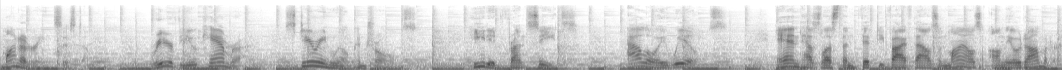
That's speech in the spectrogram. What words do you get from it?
monitoring system, rear view camera, steering wheel controls, heated front seats, alloy wheels, and has less than 55,000 miles on the odometer.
